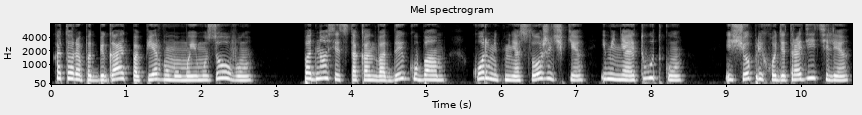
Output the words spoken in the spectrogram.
которая подбегает по первому моему зову подносит стакан воды к губам, кормит меня с ложечки и меняет утку. Еще приходят родители.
